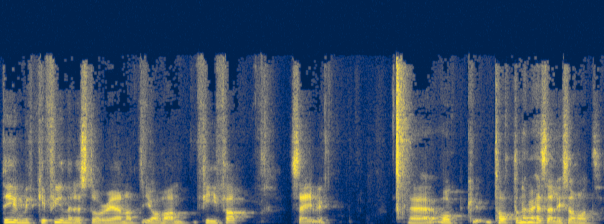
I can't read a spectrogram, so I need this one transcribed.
det är en mycket finare story än att jag vann Fifa, säger vi. Eh, och Tottenham är så liksom att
